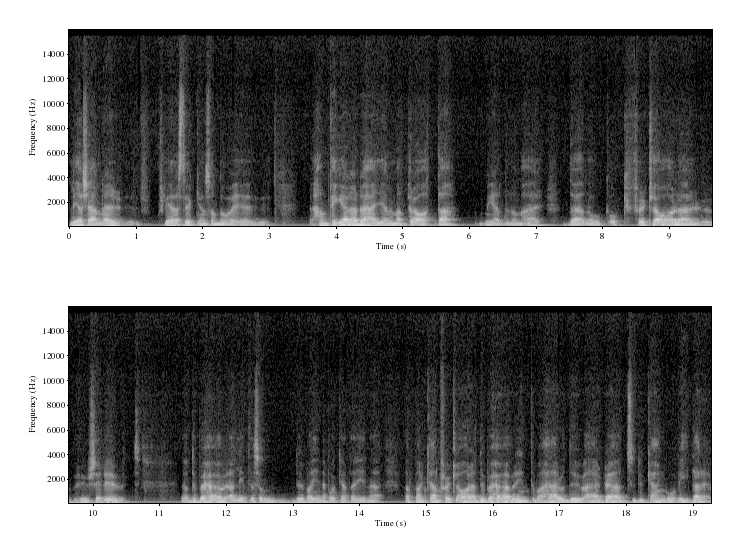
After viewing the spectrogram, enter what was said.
eller jag känner flera stycken som då är, hanterar det här genom att prata med de här döda och, och förklarar hur ser det ut. Du behöver, lite som du var inne på Katarina, att man kan förklara, du behöver inte vara här och du är död så du kan gå vidare.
